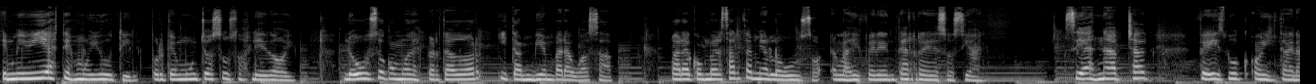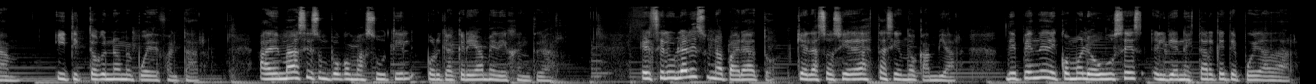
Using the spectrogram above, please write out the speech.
En mi vida este es muy útil, porque muchos usos le doy. Lo uso como despertador y también para WhatsApp. Para conversar también lo uso en las diferentes redes sociales. Sea Snapchat, Facebook o Instagram. Y TikTok no me puede faltar. Además es un poco más útil porque a Crea me deja entrar. El celular es un aparato que la sociedad está haciendo cambiar. Depende de cómo lo uses el bienestar que te pueda dar.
